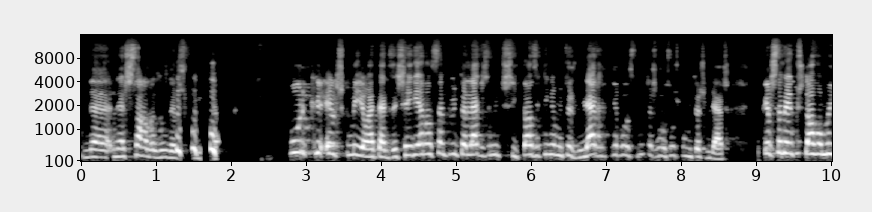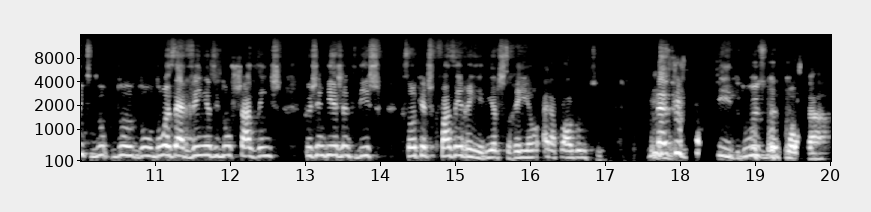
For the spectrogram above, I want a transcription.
na, nas salas onde eles comiam, porque eles comiam até dizer e eram sempre muito alegres e muito excitados e tinham muitas mulheres e tinham muitas relações com muitas mulheres, porque eles também gostavam muito do, do, do, de umas ervinhas e de uns chazinhos que hoje em dia a gente diz que são aqueles que fazem rir e eles se riam, era por algum motivo. Mas o sentido do uso da droga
